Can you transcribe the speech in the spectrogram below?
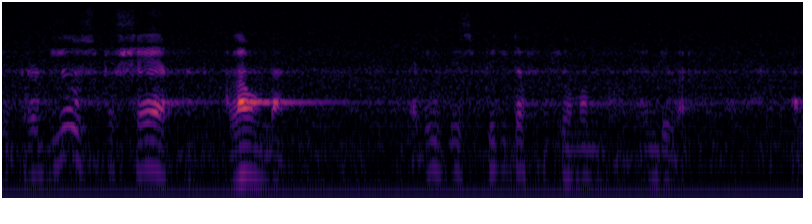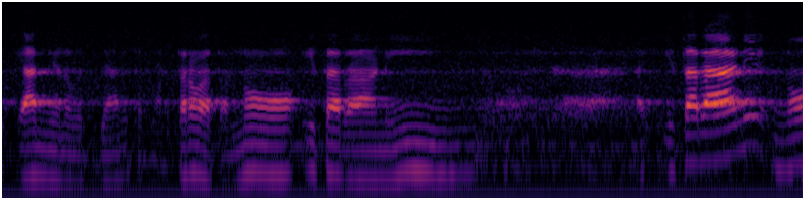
you produce to share అలా ఉండాలి. That is the spirit of human endeavour యాన్యనవద్యాన్ని తర్వాత నో ఇతరాణి. ఇతరాణి నో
